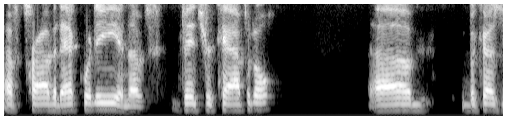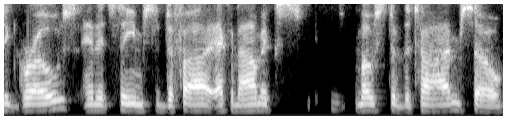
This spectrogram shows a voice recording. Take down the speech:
of private equity and of venture capital um, because it grows and it seems to defy economics most of the time. So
